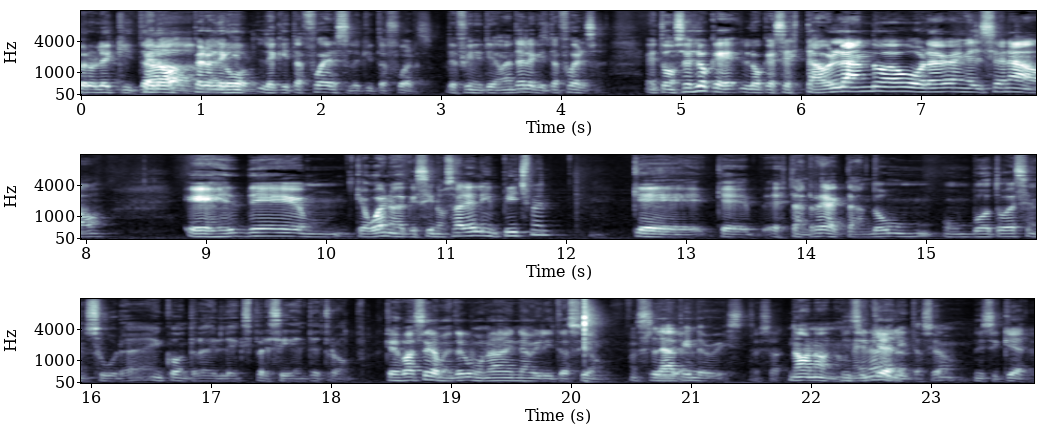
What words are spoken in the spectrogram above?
Pero le quita. Pero, le, quita fuerza. Le quita fuerza. Definitivamente le quita fuerza. Entonces, lo que, lo que se está hablando ahora en el Senado es de mm, que, bueno, de que si no sale el impeachment, que, que están redactando un, un, voto de censura en contra del expresidente Trump. Que es básicamente como una inhabilitación. slap in the wrist. No, no, no. Ni siquiera. Inhabilitación. Ni siquiera.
